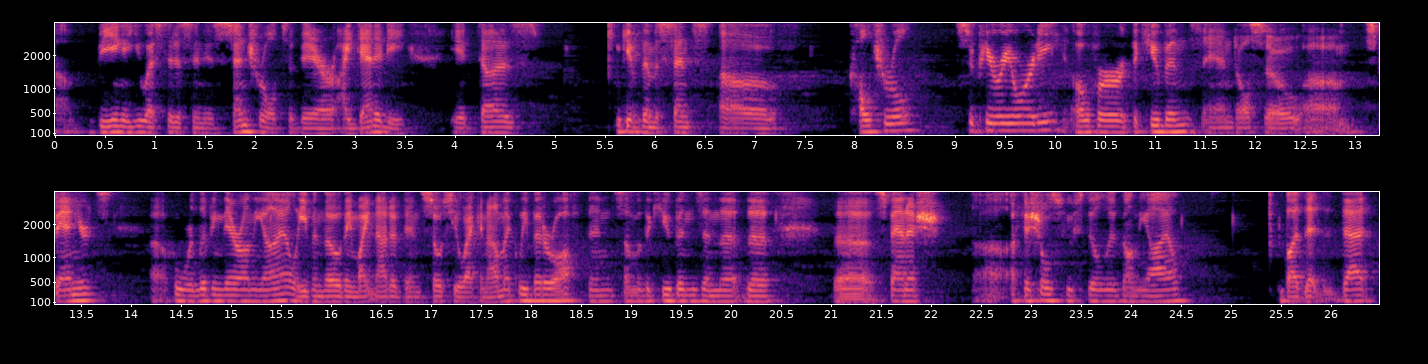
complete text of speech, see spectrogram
Um, being a U.S. citizen is central to their identity. It does give them a sense of cultural superiority over the Cubans and also um, Spaniards uh, who were living there on the Isle, even though they might not have been socioeconomically better off than some of the Cubans and the the, the Spanish uh, officials who still lived on the Isle. But that that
